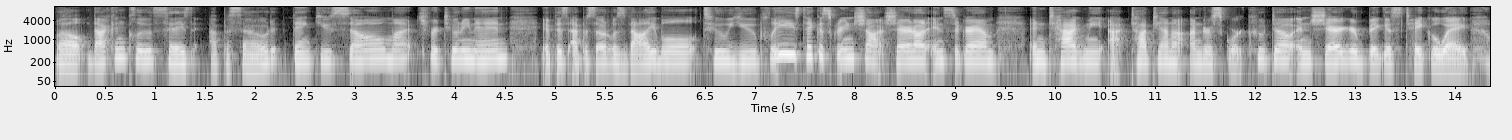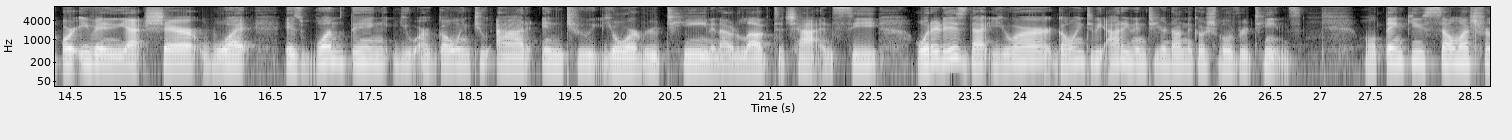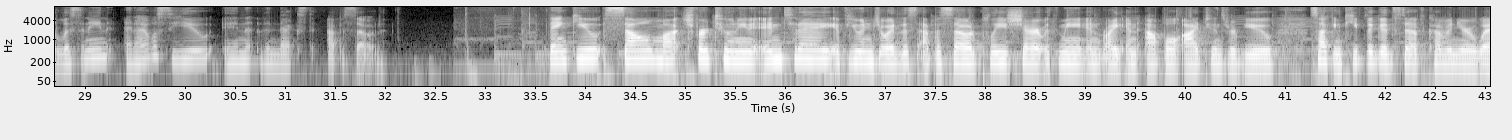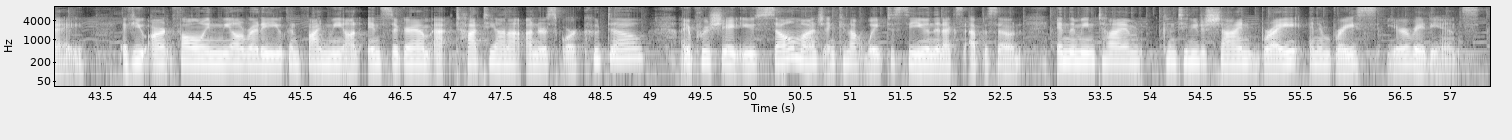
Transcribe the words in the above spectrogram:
Well, that concludes today's episode. Thank you so much for tuning in. If this episode was valuable to you, please take a screenshot, share it on Instagram, and tag me at Tatiana underscore Couto and share your biggest takeaway, or even yet share what is one thing you are going to add into your routine. And I would love to chat and see what it is that you are going to be adding into your non negotiable routines. Well, thank you so much for listening, and I will see you in the next episode. Thank you so much for tuning in today. If you enjoyed this episode, please share it with me and write an Apple iTunes review so I can keep the good stuff coming your way. If you aren't following me already, you can find me on Instagram at Tatiana underscore Couto. I appreciate you so much and cannot wait to see you in the next episode. In the meantime, continue to shine bright and embrace your radiance.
